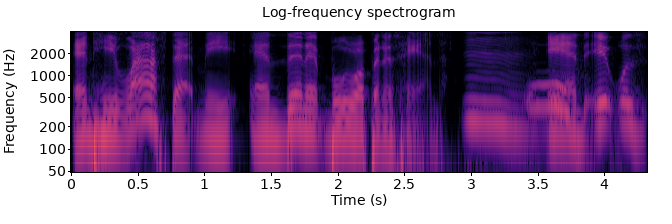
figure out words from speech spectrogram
And he laughed at me, and then it blew up in his hand. Mm. And it was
